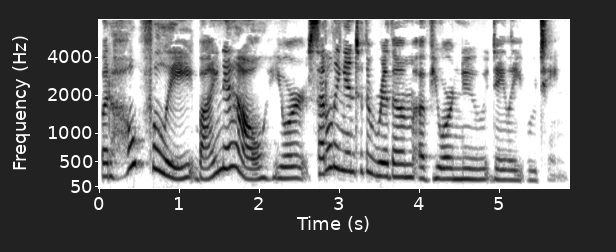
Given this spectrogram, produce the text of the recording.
But hopefully by now you're settling into the rhythm of your new daily routine.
